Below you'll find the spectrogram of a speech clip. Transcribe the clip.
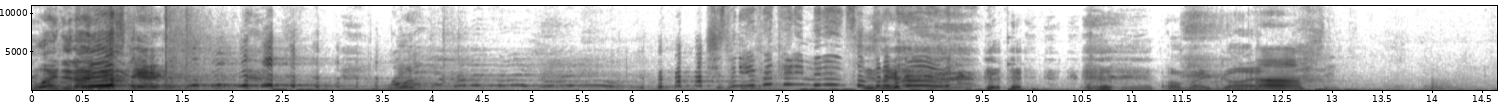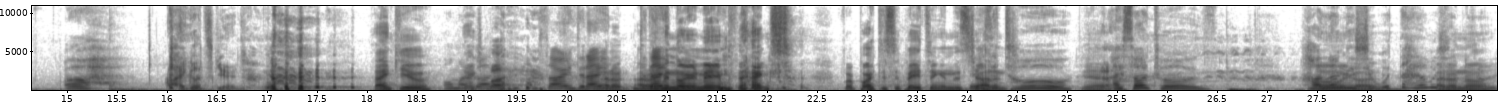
Why did I get scared? Why did you come inside? She's been here for 30 minutes. I'm She's gonna like- cry. oh my god. Oh, shit. Oh, I got scared. Thank you. oh my Thanks, god. bye. I'm sorry. Did I? I don't, I don't even know your name. Thanks for participating in this There's challenge. a toe. Yeah. I saw toes. How Oh long my is she? What the hell was I she? don't know. Sorry,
